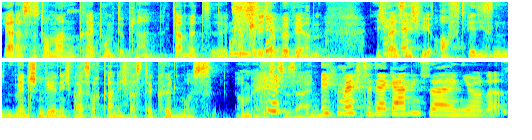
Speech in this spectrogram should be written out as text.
Ja, das ist doch mal ein Drei-Punkte-Plan. Damit äh, kannst du dich ja bewerben. Ich weiß nicht, wie oft wir diesen Menschen wählen. Ich weiß auch gar nicht, was der können muss, um ehrlich zu sein. Ich möchte der gar nicht sein, Jonas.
